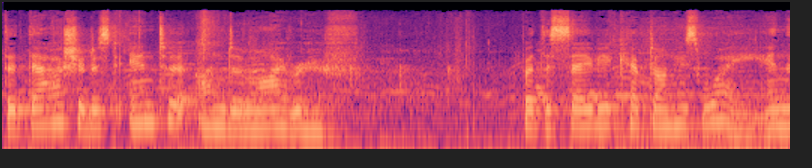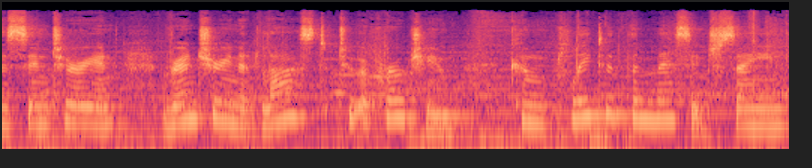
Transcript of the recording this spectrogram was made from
that thou shouldest enter under my roof. But the Saviour kept on his way, and the centurion, venturing at last to approach him, completed the message, saying,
